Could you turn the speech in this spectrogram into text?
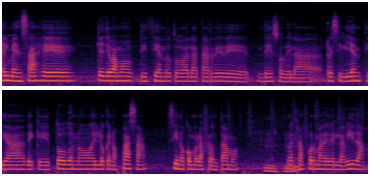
El mensaje que llevamos diciendo toda la tarde de, de eso, de la resiliencia, de que todo no es lo que nos pasa, sino cómo lo afrontamos, nuestra forma de ver la vida,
